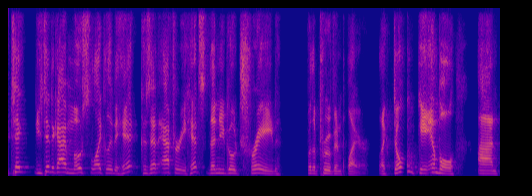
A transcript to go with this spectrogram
take you take the guy most likely to hit because then after he hits, then you go trade for the proven player. Like don't gamble on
